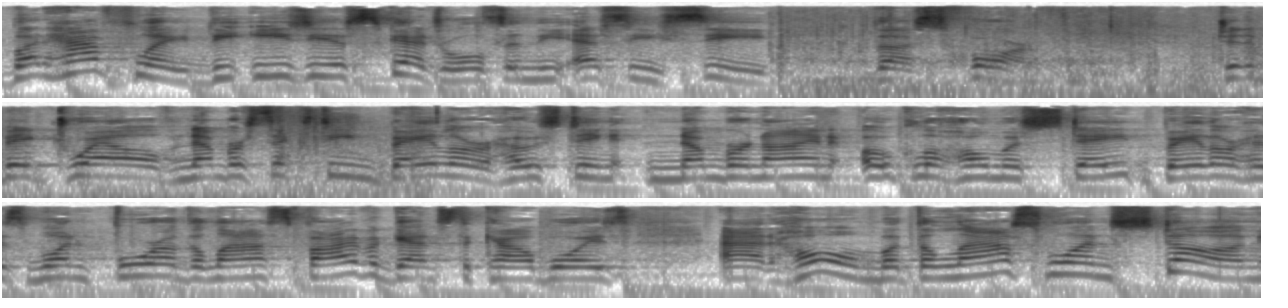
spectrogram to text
but have played the easiest schedules in the SEC thus far. To the Big 12, number 16 Baylor hosting number 9 Oklahoma State. Baylor has won four of the last five against the Cowboys at home, but the last one stung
